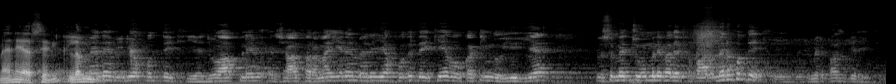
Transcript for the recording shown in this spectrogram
मैंने ऐसे नहीं ये लम मैंने वीडियो खुद देखी है जो आपने इरशाद फरमाई है ना मैंने ये खुद देखी है वो कटिंग हुई हुई है उसमें चूमने वाले अल्फाज मैंने खुद देखी है मेरे पास आई थी।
